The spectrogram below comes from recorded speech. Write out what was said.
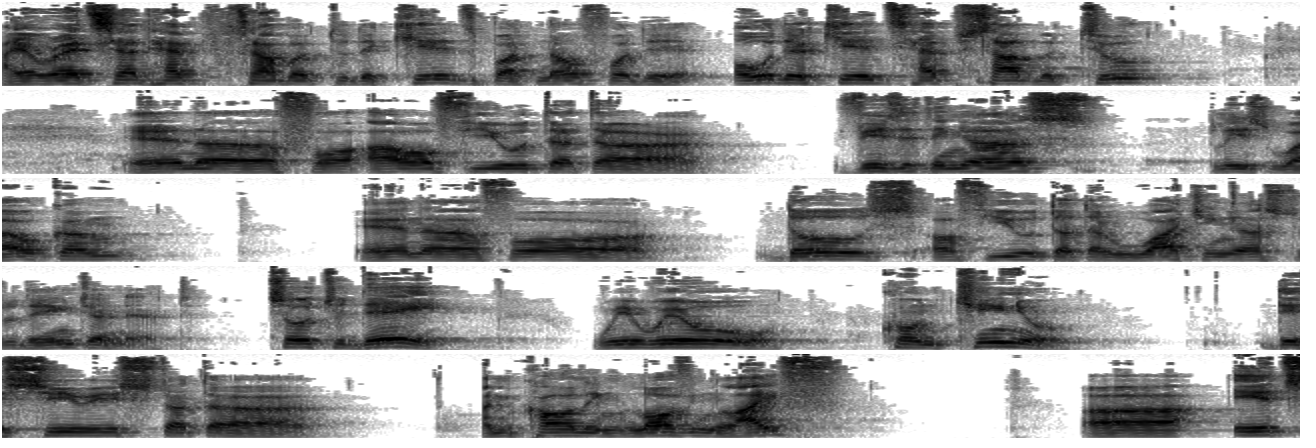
I already said happy Sabbath to the kids, but now for the older kids, happy Sabbath too. And uh, for all of you that are visiting us, please welcome. And uh, for those of you that are watching us through the internet. So today, we will continue the series that uh, I'm calling Loving Life. Uh, it's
